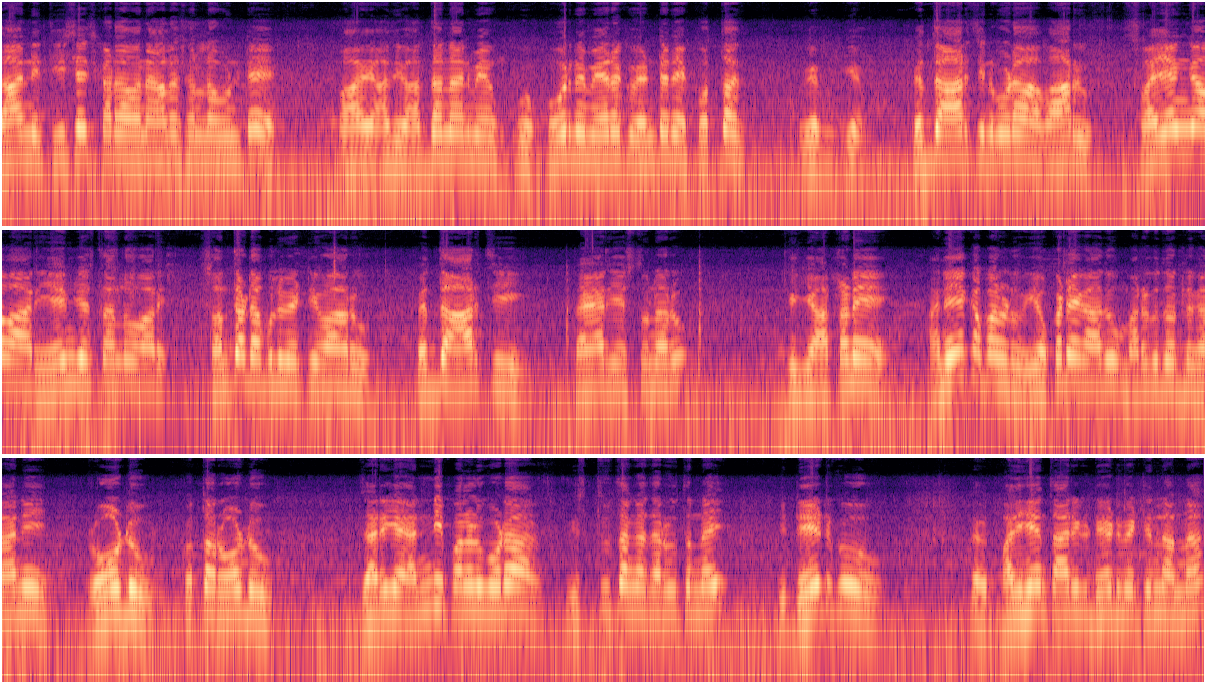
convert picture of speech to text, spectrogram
దాన్ని తీసేసి కడదామనే ఆలోచనలో ఉంటే అది వద్దన్నాని మేము కో- కోరిన మేరకు వెంటనే కొత్త పెద్ద ఆర్చిని కూడా వారు స్వయంగా వారు ఏం చేస్తారో వారి సొంత డబ్బులు పెట్టి వారు పెద్ద ఆర్చి తయారు చేస్తున్నారు. ఇక అట్లనే అనేక పనులు ఈ ఒక్కటే కాదు మరుగుదొడ్లు కానీ రోడ్డు కొత్త రోడ్డు జరిగే అన్ని పనులు కూడా విస్తృతంగా జరుగుతున్నాయి. ఈ డేటుకు పదిహేను తారీఖు డేట్ పెట్టింది అన్న.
